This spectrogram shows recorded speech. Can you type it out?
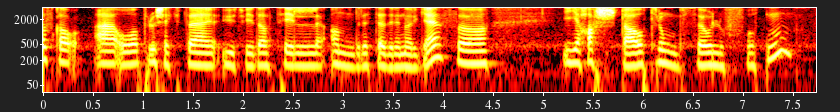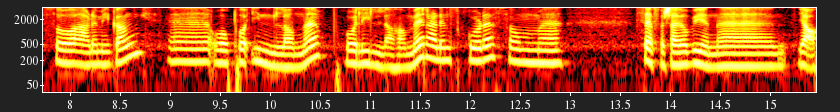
er òg prosjektet utvida til andre steder i Norge. Så i Harstad og Tromsø og Lofoten så er de i gang. Eh, og på Innlandet, på Lillehammer, er det en skole som eh, ser for seg å begynne ja,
